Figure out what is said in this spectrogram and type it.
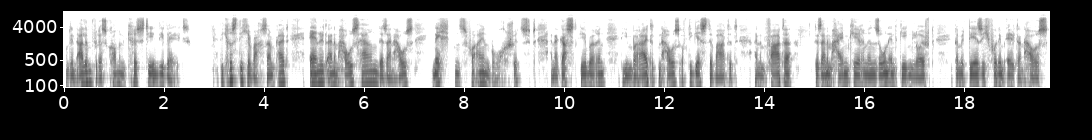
und in allem für das Kommen Christi in die Welt. Die christliche Wachsamkeit ähnelt einem Hausherrn, der sein Haus nächtens vor Einbruch schützt, einer Gastgeberin, die im bereiteten Haus auf die Gäste wartet, einem Vater, der seinem heimkehrenden Sohn entgegenläuft, damit der sich vor dem Elternhaus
